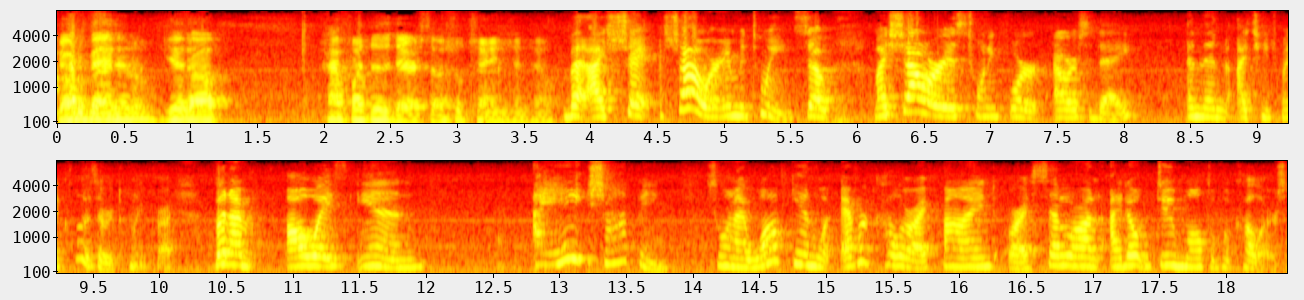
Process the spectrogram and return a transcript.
go to bed in them, get up, halfway through the day or so, she'll change into 'em. But I sh- shower in between. So my shower is 24 hours a day, and then I change my clothes every 24 hours. But I'm always in. I hate shopping. So when I walk in, whatever color I find or I settle on, I don't do multiple colors.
